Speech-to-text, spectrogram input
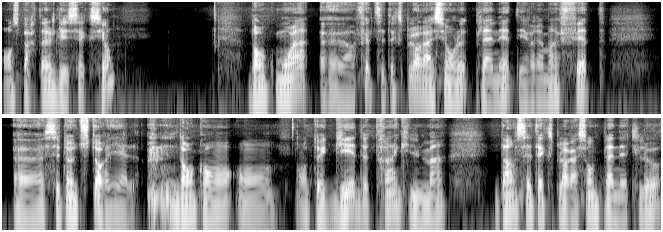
on se partage des sections. Donc, moi, euh, en fait, cette exploration-là de planète est vraiment faite. euh, c'est un tutoriel. Donc, on, te guide tranquillement dans cette exploration de planète-là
